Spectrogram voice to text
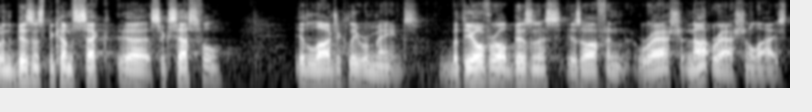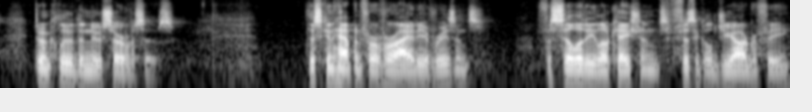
When the business becomes uh, successful, it logically remains. But the overall business is often not rationalized to include the new services. This can happen for a variety of reasons facility locations, physical geography,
